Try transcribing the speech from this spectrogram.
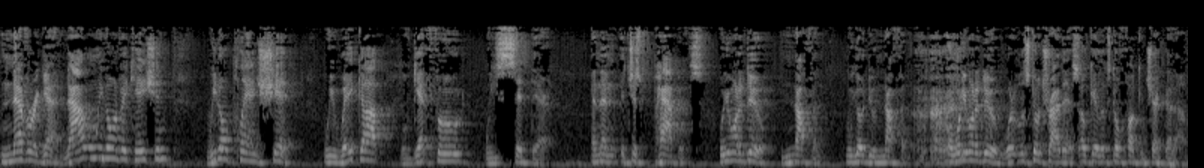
never again. Now, when we go on vacation, we don't plan shit. We wake up, we'll get food, we sit there. And then it just happens. What do you want to do? Nothing. We go do nothing. Or what do you want to do? What, let's go try this. Okay, let's go fucking check that out.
